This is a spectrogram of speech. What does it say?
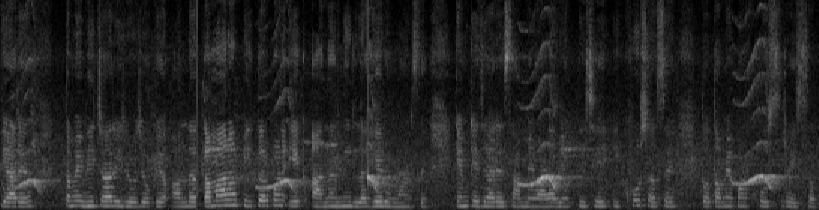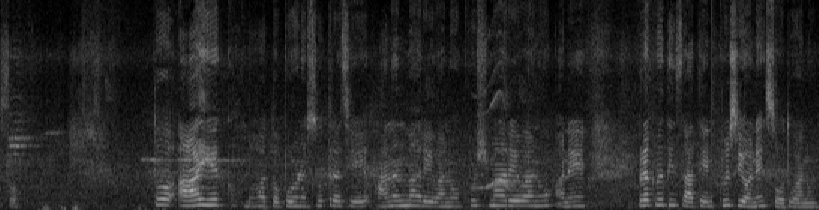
ત્યારે તમે વિચારી જોજો કે અંદર તમારા ભીતર પણ એક આનંદની લહેર ઉમળશે. કેમ કે જ્યારે સામેવાળા વ્યક્તિ છે, એ ખુશ હશે, તો તમે પણ ખુશ રહી શકશો. તો આ એક મહત્ત્વપૂર્ણ સૂત્ર છે, આનંદમાં રહેવાનું, ખુશમાં રહેવાનું અને પ્રકૃતિ સાથે ખુશીઓને શોધવાનું.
